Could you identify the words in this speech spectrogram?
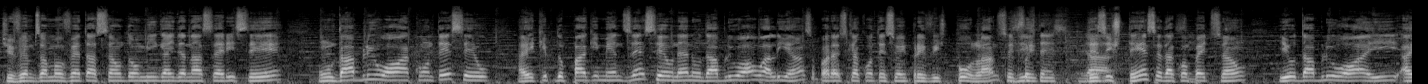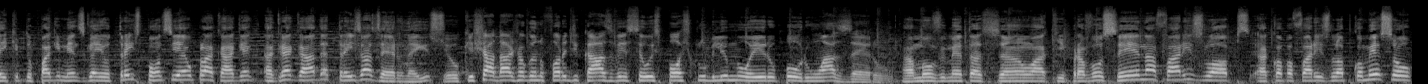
Tivemos a movimentação domingo ainda na Série C. um WO aconteceu. A equipe do Pague venceu, né? No WO, Aliança, parece que aconteceu um imprevisto por lá, não sei se foi Desistência. Da competição. E o WO aí, a equipe do Pague Mendes ganhou 3 pontos e é o placar agre- agregado é 3 a 0 não é isso? E o Quixadá jogando fora de casa venceu o Esporte Clube Limoeiro por 1 a 0. A movimentação aqui pra você na Fares Lopes. A Copa Fares Lopes começou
